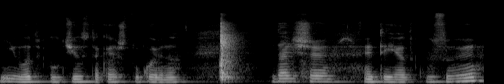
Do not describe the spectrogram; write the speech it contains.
И вот получилась такая штуковина. Дальше это я откусываю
